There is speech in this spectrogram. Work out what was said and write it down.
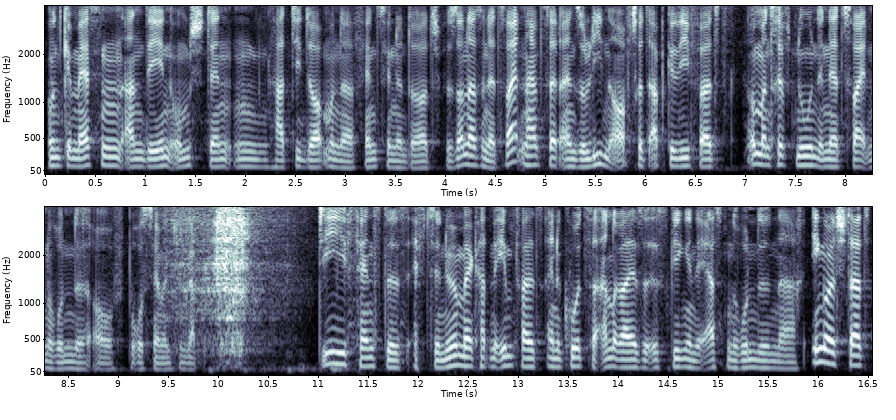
und gemessen an den Umständen hat die Dortmunder Fanszene dort besonders in der zweiten Halbzeit einen soliden Auftritt abgeliefert und man trifft nun in der zweiten Runde auf Borussia Mönchengladbach. Die Fans des FC Nürnberg hatten ebenfalls eine kurze Anreise. Es ging in der ersten Runde nach Ingolstadt.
